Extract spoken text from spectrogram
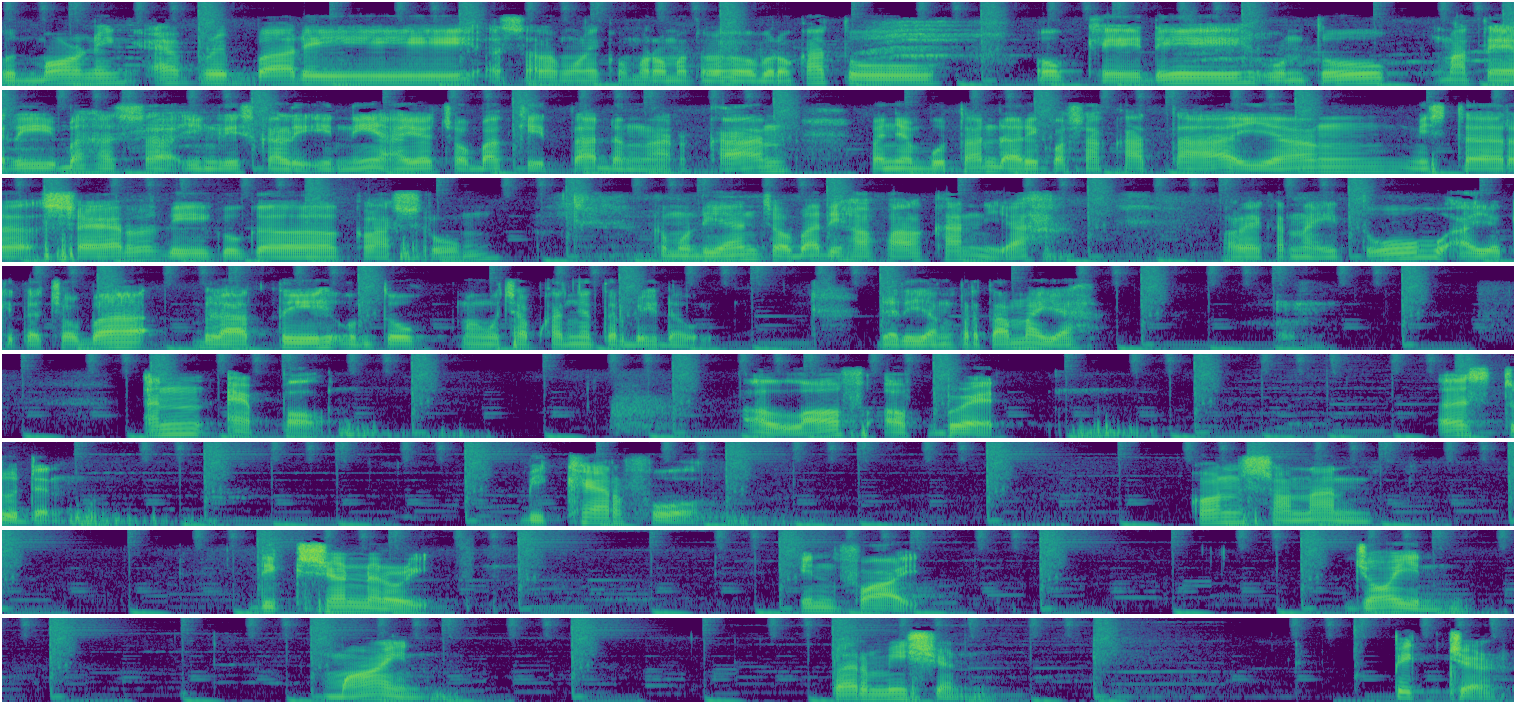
Good morning everybody Assalamualaikum warahmatullahi wabarakatuh Oke deh untuk materi bahasa Inggris kali ini Ayo coba kita dengarkan penyebutan dari kosakata yang Mr. share di Google Classroom Kemudian coba dihafalkan ya oleh karena itu, ayo kita coba berlatih untuk mengucapkannya terlebih dahulu. Dari yang pertama ya. An apple. A loaf of bread. A student. Be careful. Consonant. Dictionary. Invite join, mind, permission, picture,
